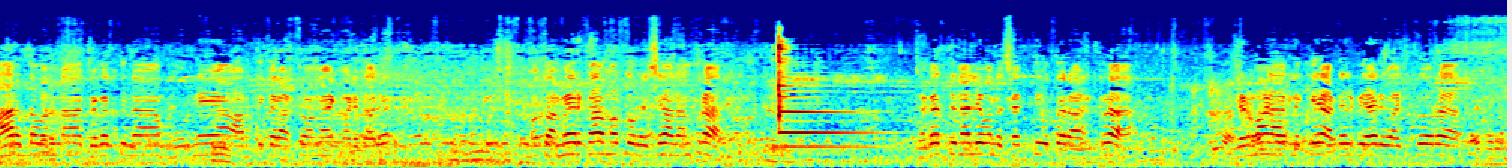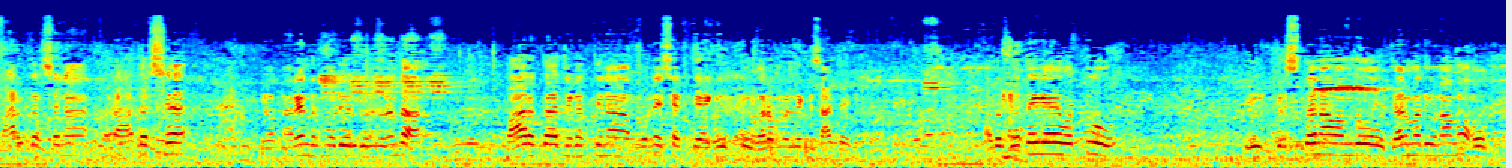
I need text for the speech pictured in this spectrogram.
ಭಾರತವನ್ನ ಜಗತ್ತಿನ ಮೂರನೇ ಆರ್ಥಿಕ ರಾಷ್ಟ್ರವನ್ನಾಗಿ ಮಾಡಿದ್ದಾರೆ. ಮತ್ತು ಅಮೆರಿಕ ಮತ್ತು ರಷ್ಯಾ ನಂತರ ಜಗತ್ತಿನಲ್ಲಿ ಒಂದು ಶಕ್ತಿಯುತ ರಾಷ್ಟ್ರ ನಿರ್ಮಾಣ ಆಗಲಿಕ್ಕೆ ಅಟಲ್ ಬಿಹಾರಿ ವಾಜಪೇಯಿ ಅವರ ಮಾರ್ಗದರ್ಶನ ಅವರ ಆದರ್ಶ ಇವತ್ತು ನರೇಂದ್ರ ಮೋದಿ ಅವರಿರೋದ್ರಿಂದ ಭಾರತ ಜಗತ್ತಿನ ಮೂರನೇ ಶಕ್ತಿಯಾಗಿ ಹೊರಬರಲಿಕ್ಕೆ ಸಾಧ್ಯ ಆಗಿದೆ. ಅದರ ಜೊತೆಗೆ ಇವತ್ತು ಈ ಕ್ರಿಸ್ತನ ಒಂದು ಜನ್ಮದಿನನೂ ಹೌದು.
